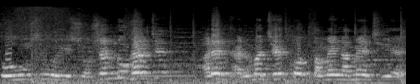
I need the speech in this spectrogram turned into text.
તો હું શું, એ શોષણનું ઘર છે? અરે ધર્મ છે તો તમે નમે છીએ.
